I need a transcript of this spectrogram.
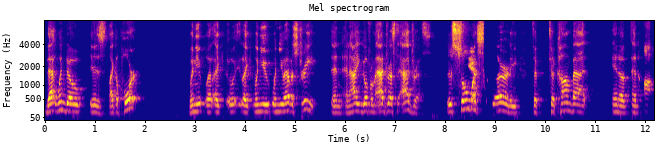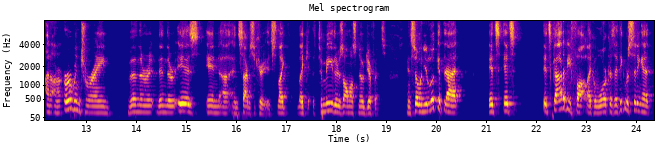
that window is like a port. When you like like when you when you have a street and, and how you go from address to address. There's so yeah. much similarity to, to combat in a an, an, an urban terrain than there than there is in uh, in cybersecurity. It's like like to me, there's almost no difference. And so when you look at that, it's it's it's got to be fought like a war because I think we're sitting at,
